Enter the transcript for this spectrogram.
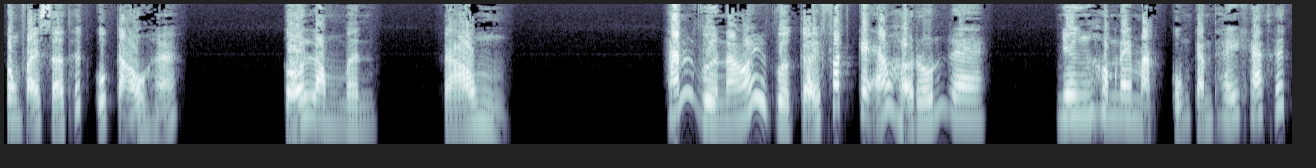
không phải sở thích của cậu hả? Cố long minh, không. Hắn vừa nói vừa cởi phách cái áo hở rốn ra, nhưng hôm nay mặc cũng cảm thấy khá thích,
